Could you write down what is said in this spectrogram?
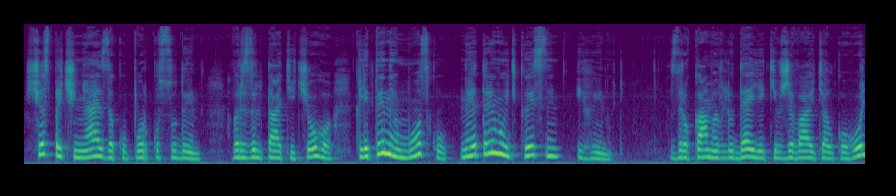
що спричиняє закупорку судин, в результаті чого клітини мозку не отримують кисень і гинуть. З роками в людей, які вживають алкоголь,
